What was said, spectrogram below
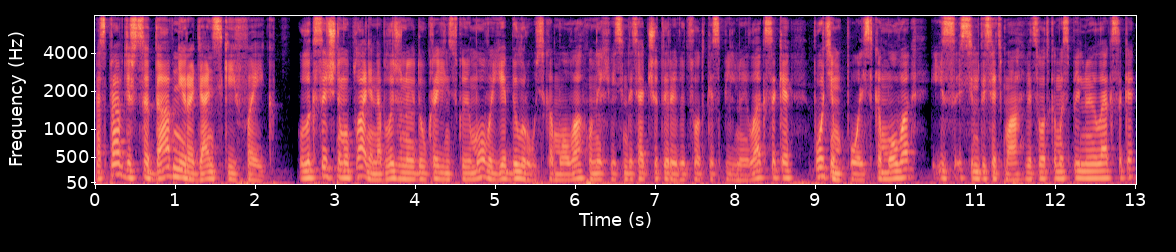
Насправді ж це давній радянський фейк. У лексичному плані наближеною до української мови є білоруська мова, у них 84% спільної лексики, потім польська мова із 70% спільної лексики.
